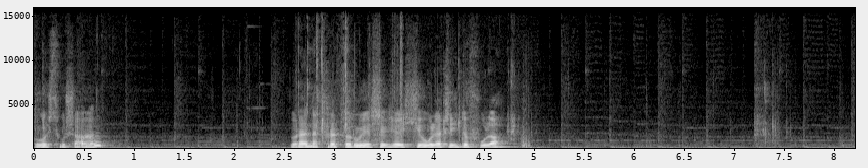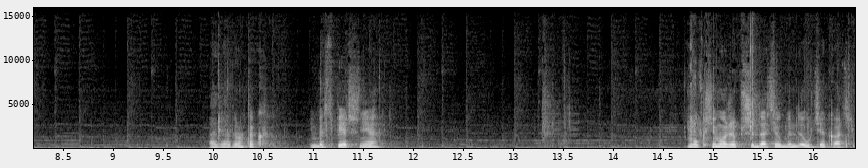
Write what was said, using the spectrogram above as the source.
Kogoś słyszałem? Dobra, jednak preferuję się wziąć się uleczyć do fula. Ale zagram tak bezpiecznie. Mógł się może przydać, jak będę uciekać.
